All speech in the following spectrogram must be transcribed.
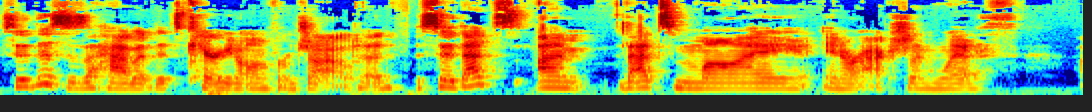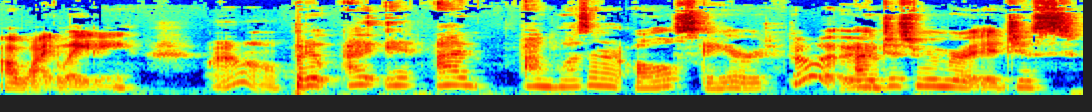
So this is a habit that's carried on from childhood. So that's um that's my interaction with a white lady. Wow. But it, I it, I I wasn't at all scared. Good. I just remember it just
